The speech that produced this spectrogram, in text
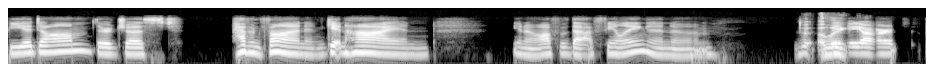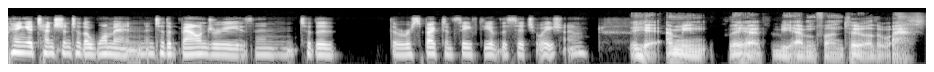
be a dom they're just having fun and getting high and you know off of that feeling and um like, they aren't paying attention to the woman and to the boundaries and to the the respect and safety of the situation yeah, I mean, they have to be having fun too, otherwise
